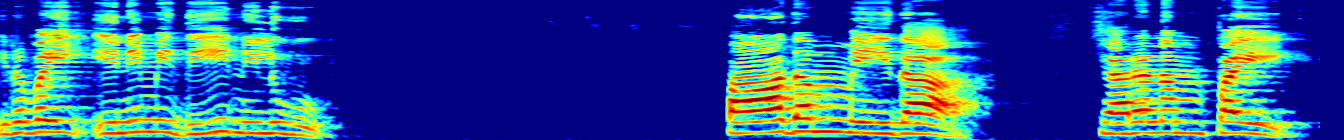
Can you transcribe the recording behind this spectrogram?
ఇరవై ఎనిమిది నిలువు. పాదం మీద చరణంపై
